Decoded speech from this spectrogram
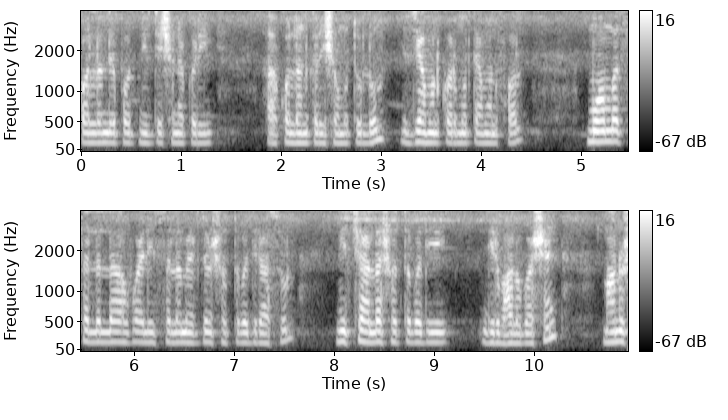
কল্যাণের পথ নির্দেশনা করি কল্যাণকারী সমতুল্য, যেমন কর্ম তেমন ফল। মোহাম্মদ সাল্লাহ আলি সাল্লাম একজন সত্যবাদী রাসুল। নিশ্চয় আল্লাহ সত্যবাদীদের ভালোবাসেন। মানুষ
